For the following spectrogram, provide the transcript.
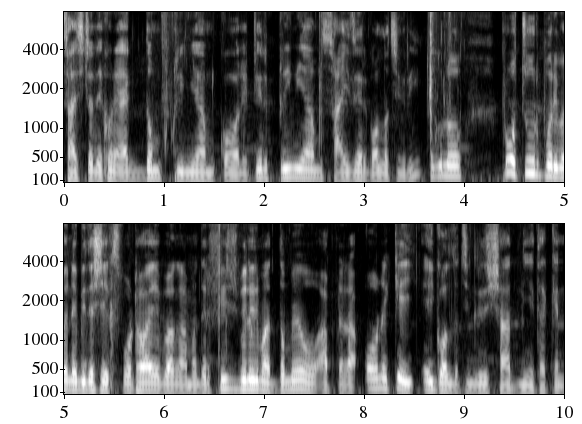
সাইজটা দেখুন, একদম প্রিমিয়াম কোয়ালিটির প্রিমিয়াম সাইজের গলদা চিংড়ি। এগুলো প্রচুর পরিমাণে বিদেশে এক্সপোর্ট হয় এবং আমাদের ফিশ ভ্যালির মাধ্যমেও আপনারা অনেকেই এই গলদা চিংড়ির স্বাদ নিয়ে থাকেন।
